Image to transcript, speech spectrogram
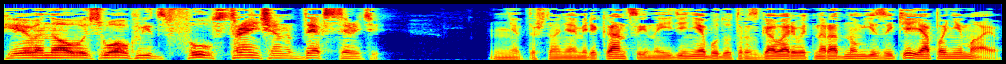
He even always walk with full strength and dexterity. Нет, то, что они американцы и наедине будут разговаривать на родном языке, я понимаю.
